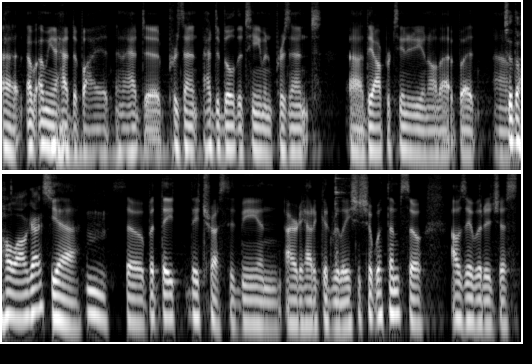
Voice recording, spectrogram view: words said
uh, I, I mean, I had to buy it, and I had to present, had to build a team and present uh, the opportunity and all that. But um, To the halal guys? yeah. So, but they they trusted me, and I already had a good relationship with them. So I was able to just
